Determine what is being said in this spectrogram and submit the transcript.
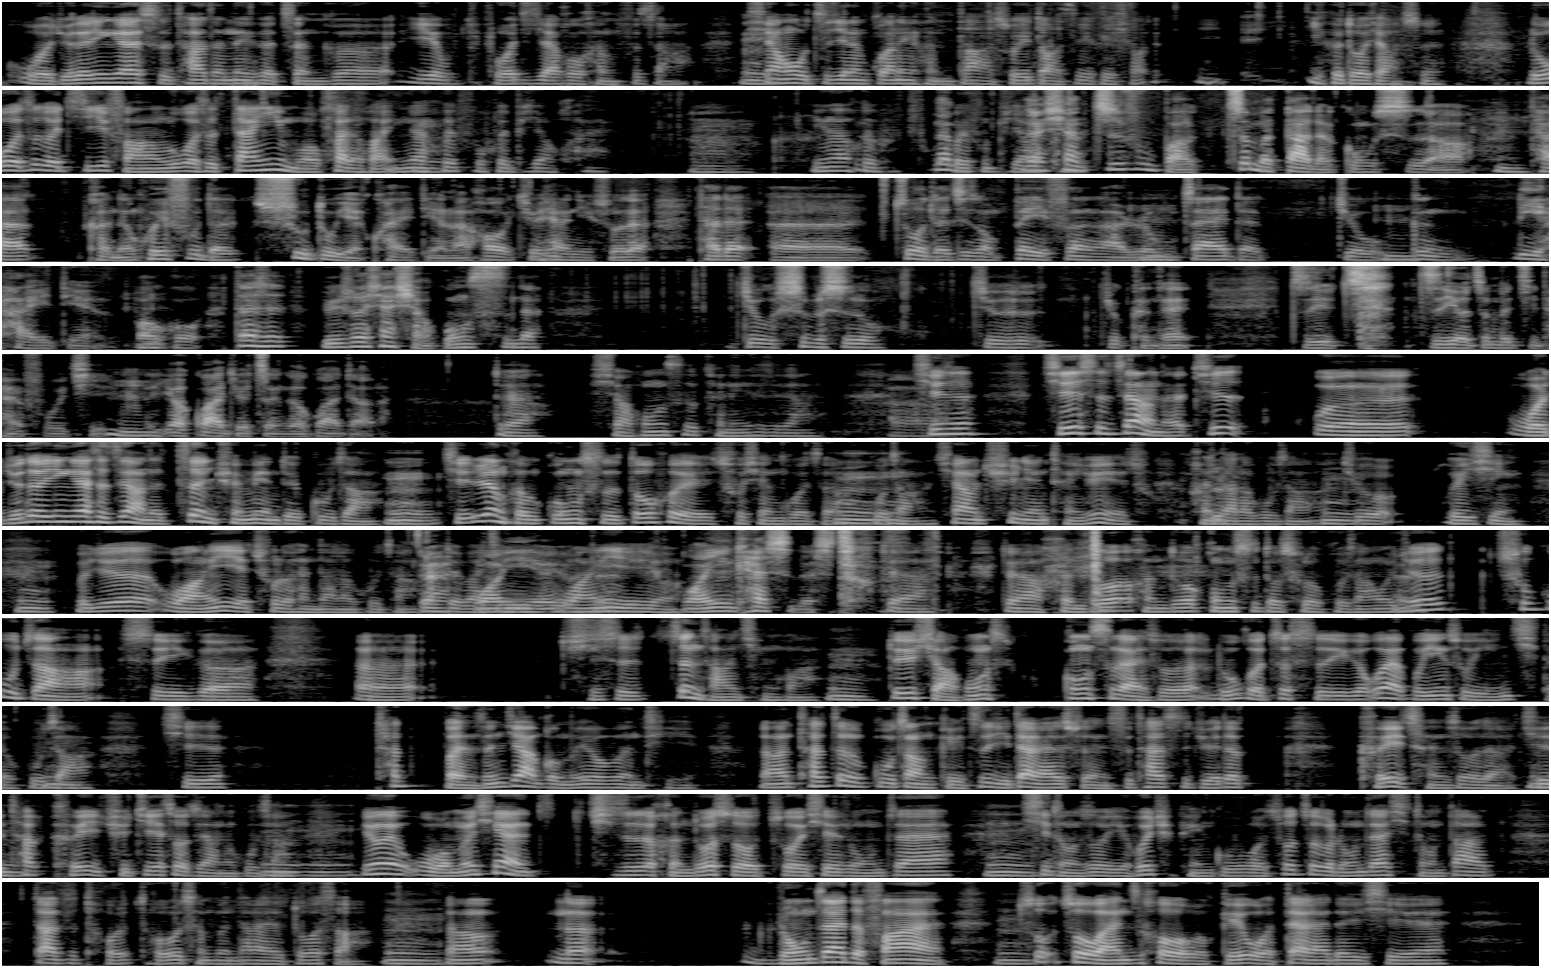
我觉得应该是它的那个整个业务逻辑架构很复杂，嗯。相互之间的关联很大，所以导致一个小一一个多小时。如果这个机房如果是单一模块的话，应该嗯恢复会比较快，嗯。应该会那恢复比较快。那像支付宝这么大的公司啊，嗯它可能恢复的速度也快一点，然后就像你说的，它的呃做的这种备份啊、容灾的就嗯更厉害一点，包括但是比如说像小公司呢，就是不是就是就可能只有只只有这么几台服务器，嗯要挂就整个挂掉了。对啊，小公司肯定是这样。啊其实其实是这样的，其实我我觉得应该是这样的，正确面对故障。嗯其实任何公司都会出现过这嗯故障，像去年腾讯也出很大的故障，嗯就微信，嗯，我觉得网易也出了很大的故障，对，吧？网易也有网易也有，网易开始的时候，对啊，对啊，很多很多公司都出了故障。我觉得出故障是一个呃其实正常的情况。嗯对于小公司公司来说，如果这是一个外部因素引起的故障，嗯其实它本身架构没有问题，然后他这个故障给自己带来的损失，他是觉得可以承受的。其实他可以去接受这样的故障，嗯因为我们现在其实很多时候做一些容灾嗯。系统的时候，也会去评估，我做这个容灾系统大大致投投入成本大概是多少，嗯。然后那容灾的方案嗯。做做完之后，给我带来的一些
